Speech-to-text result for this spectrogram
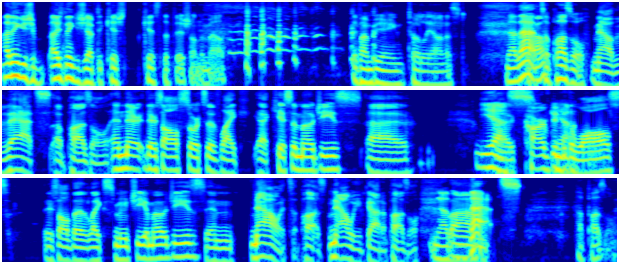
I think you should. I think you should have to kiss kiss the fish on the mouth. If I'm being totally honest. Now that's Well, a puzzle. Now that's a puzzle, and there there's all sorts of like uh, kiss emojis uh, Yes, uh, carved into yeah. the walls. There's all the like smoochy emojis, and now it's a puzzle. Now we've got a puzzle. Now um, that's a puzzle.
